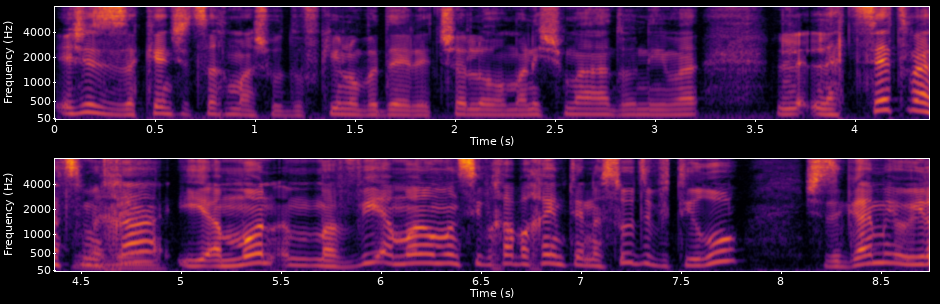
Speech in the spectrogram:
יש איזה זקן שצריך משהו, דופקים לו בדלת, שלום, מה נשמע, אדוני? מה... לצאת מעצמך. היא המון, מביא המון המון שמחה בחיים. תנסו את זה ותראו שזה גם יועיל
